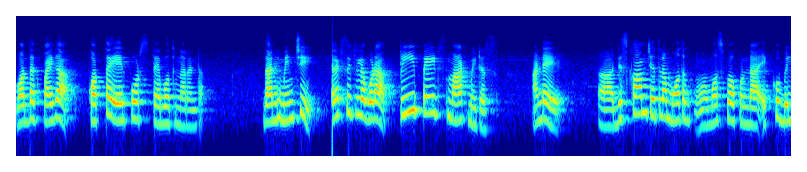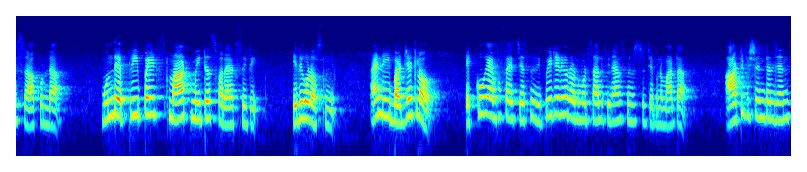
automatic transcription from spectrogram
వందకు పైగా కొత్త ఎయిర్పోర్ట్స్ తేబోతున్నారంట. దానికి మించి ఎలక్ట్రిసిటీలో కూడా ప్రీపెయిడ్ స్మార్ట్ మీటర్స్ అంటే డిస్కామ్ చేతిలో మోత మోసపోకుండా ఎక్కువ బిల్స్ రాకుండా ముందే prepaid smart meters for electricity. ఇది కూడా వస్తుంది. అండ్ ఈ బడ్జెట్లో ఎక్కువగా ఎంఫసైజ్ చేస్తుంది. రిపీటెడ్గా రెండు మూడు సార్లు ఫినాన్స్ మినిస్టర్ చెప్పిన మాట. Artificial intelligence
